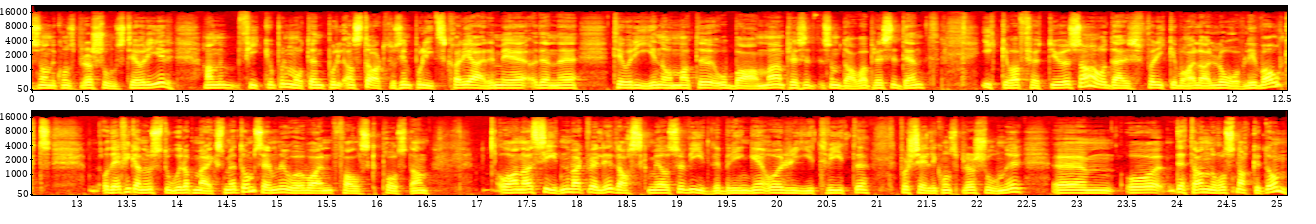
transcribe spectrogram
sånne konspirasjonsteorier. Han, fikk jo på en måte en, han startet jo sin politiske karriere med denne teorien om at Obama, som da var president, ikke var født i USA og derfor ikke var lovlig valgt. Og det fikk han jo stor oppmerksomhet om, selv om det jo var en falsk påstand. Og han har siden vært veldig rask med å viderebringe og retweete forskjellige konspirasjoner. Um, og dette han nå snakket om,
